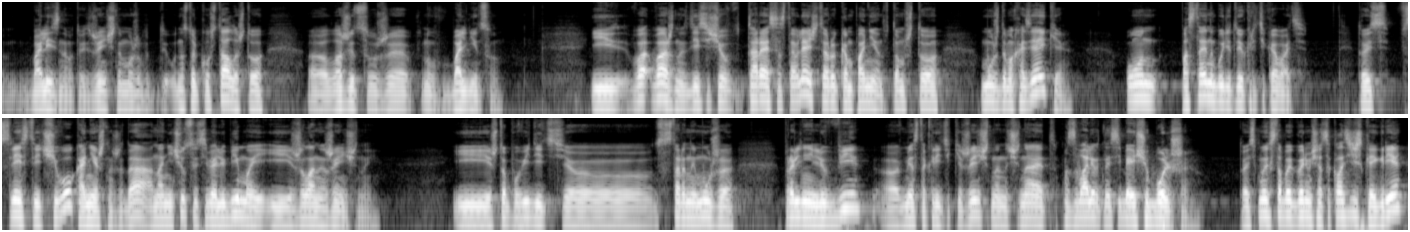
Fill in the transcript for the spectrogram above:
болезненного. То есть женщина может быть настолько устала, что э, ложится уже ну, в больницу. И ва- важно, здесь еще вторая составляющая, второй компонент в том, что муж домохозяйки, он постоянно будет ее критиковать. То есть вследствие чего, конечно же, да, она не чувствует себя любимой и желанной женщиной. И чтобы увидеть э, со стороны мужа проявление любви э, вместо критики, женщина начинает взваливать на себя еще больше. То есть мы с тобой говорим сейчас о классической игре,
